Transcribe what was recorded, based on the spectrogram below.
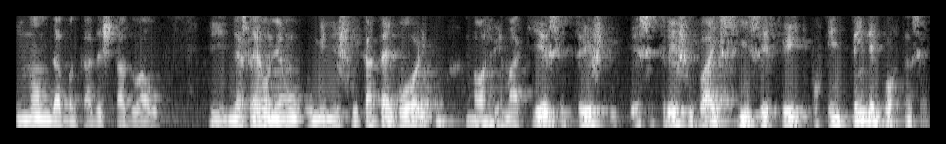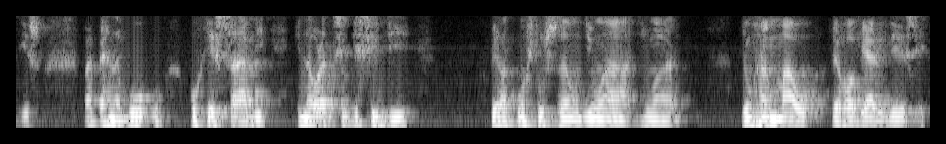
em nome da bancada estadual. E nessa reunião o ministro foi categórico ao uhum. afirmar que esse trecho, esse trecho vai sim ser feito, porque entende a importância disso para Pernambuco, porque sabe que na hora de se decidir pela construção de, uma, de, uma, de um ramal ferroviário desse,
